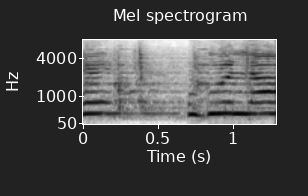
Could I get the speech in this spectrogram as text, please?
है गुलामी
